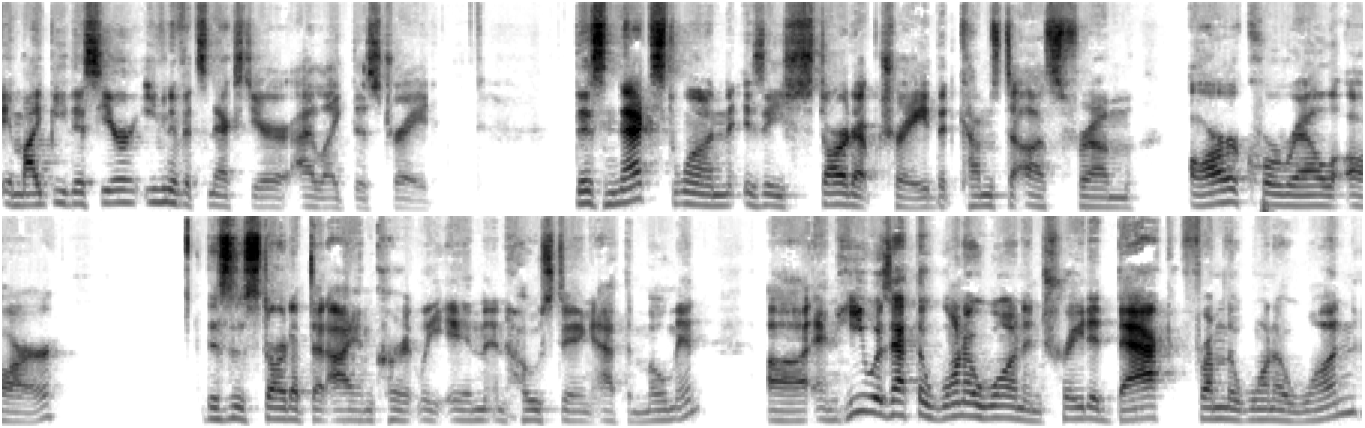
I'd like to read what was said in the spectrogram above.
it might be this year. Even if it's next year, I like this trade. This next one is a startup trade that comes to us from R. Corell R. This is a startup that I am currently in and hosting at the moment. Uh, and he was at the 101 and traded back from the 101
